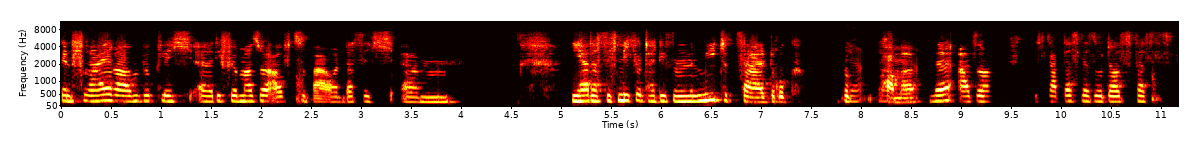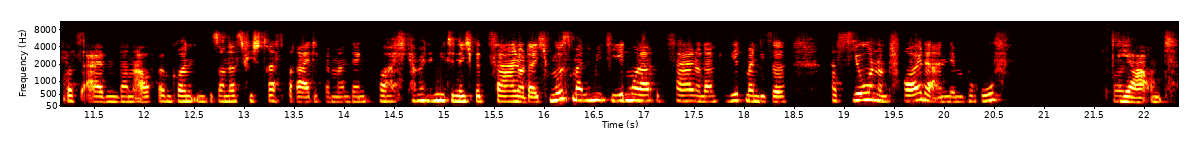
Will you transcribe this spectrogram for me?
den Freiraum, wirklich äh, die Firma so aufzubauen, dass ich ähm, ja, dass ich nicht unter diesen Mietezahldruck bekomme. Ja, ja, ne? Also ich glaube, das wäre so das, was, was einem dann auch beim Gründen besonders viel Stress bereitet, wenn man denkt, boah, ich kann meine Miete nicht bezahlen oder ich muss meine Miete jeden Monat bezahlen und dann verliert man diese Passion und Freude an dem Beruf. Voll. Ja, und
